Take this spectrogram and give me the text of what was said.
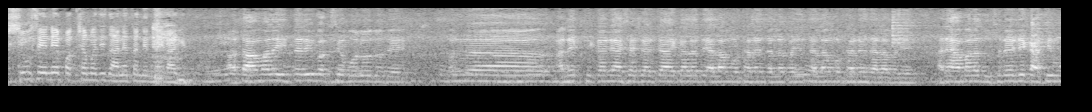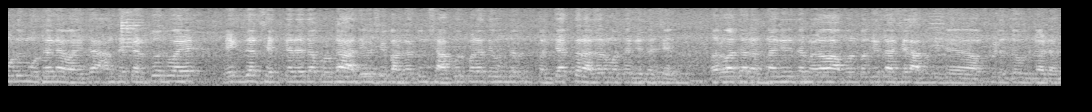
शिवसेने पक्षामध्ये जाण्याचा निर्णय का घेतला? आता आम्हाला इतरही पक्ष बोलवत होते. पण अनेक ठिकाणी अशा चर्चा ऐकायला त्याला मोठा नाही झाला पाहिजे त्याला मोठा नाही झाला पाहिजे. आणि आम्हाला दुसऱ्याची काठी मोडून मोठं नाही व्हायचं. आमचं कर्तृत्व आहे एक जर शेतकऱ्याचा प्रोग्रा आदिवासी भागातून शहापूरपर्यंत येऊन जर पंच्याहत्तर हजार मतं घेत असेल परवाचा रत्नागिरीचा मेळावा आपण बघितला असेल आरोग्य हॉस्पिटलचं उद्घाटन.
